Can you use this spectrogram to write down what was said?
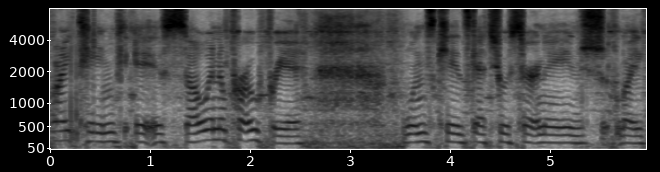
I think it is so inappropriate once kids get to a certain age, like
